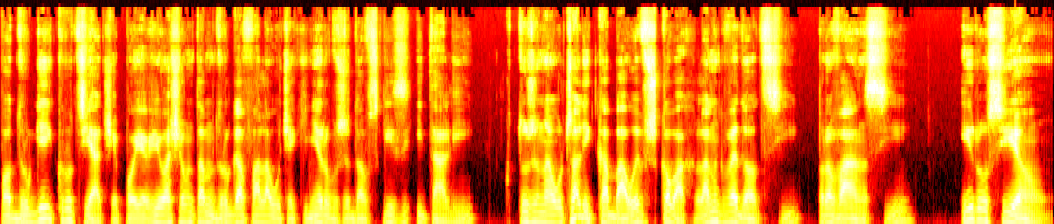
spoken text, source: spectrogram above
Po drugiej krucjacie pojawiła się tam druga fala uciekinierów żydowskich z Italii, którzy nauczali kabały w szkołach Langwedocji, Prowansji i Roussillon.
